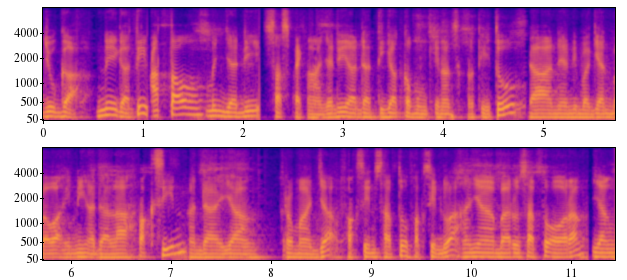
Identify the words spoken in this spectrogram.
juga negatif atau menjadi suspek. Nah, jadi ada tiga kemungkinan seperti itu dan yang di bagian bawah ini adalah vaksin. Ada yang remaja vaksin satu, vaksin dua hanya baru satu orang yang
